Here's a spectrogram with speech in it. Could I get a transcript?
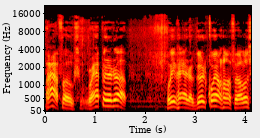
All right, folks, wrapping it up. We've had a good quail hunt, fellas.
